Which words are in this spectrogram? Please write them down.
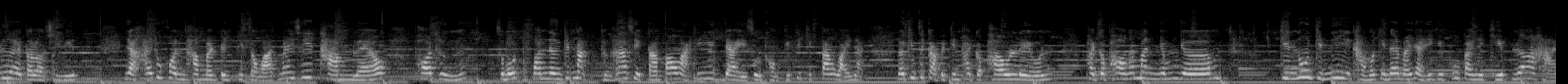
เรื่อยๆ ตลอดชีวิต อยากให้ทุกคนทำมันเป็นกิจวัตรไม่ใช่ทำแล้ว พอถึงสมมติวันหนึ่งกิฟหนักถึง 50 ตามเป้าหมายที่ใหญ่สุดของกิฟที่กิฟตั้งไว้เนี่ยแล้วกิฟจะกลับไปกินผัดกะเพราเหลวผัดกะเพราน้ำมันเยิ้มๆ กินนู่นกินนี่ถามว่ากินได้ไหมอย่างที่กิฟพูดไปในคลิปเรื่องอาหาร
